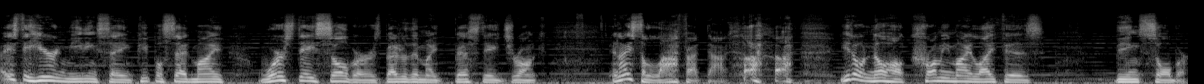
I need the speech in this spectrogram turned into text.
I used to hear in meetings saying people said my worst day sober is better than my best day drunk. And I used to laugh at that. you don't know how crummy my life is being sober.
